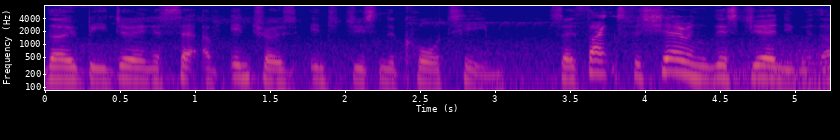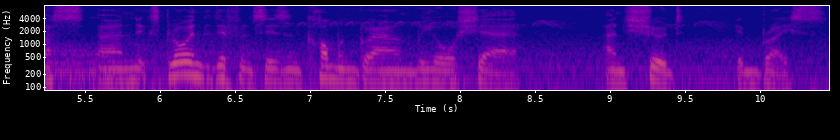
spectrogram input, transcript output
though, be doing a set of intros introducing the core team. So thanks for sharing this journey with us and exploring the differences and common ground we all share and should embrace.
